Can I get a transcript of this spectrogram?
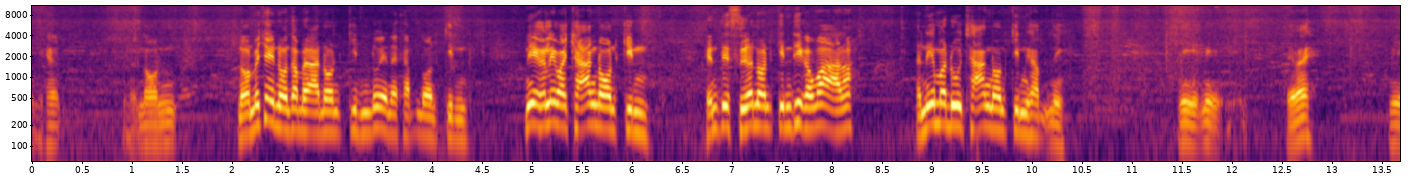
นี่ครับนอนนอนไม่ใช่นอนธรรมดานอนกินด้วยนะครับ นอนกิน นี่เขาเรียกว่าช้างนอนกิน เห็นแต่เสือนอนกินที่เขาว่าเนาะอันนี้มาดูช้างนอนกินครับนี่ นี่นี่เห็นไหมนี่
